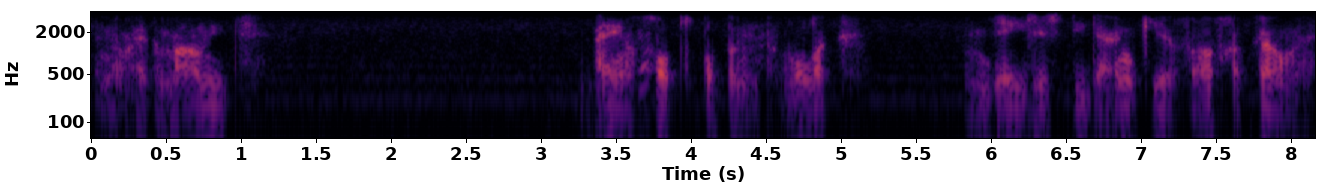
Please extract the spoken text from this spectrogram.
En nog helemaal niet bij een God op een wolk. Een Jezus die daar een keer vanaf gaat komen.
